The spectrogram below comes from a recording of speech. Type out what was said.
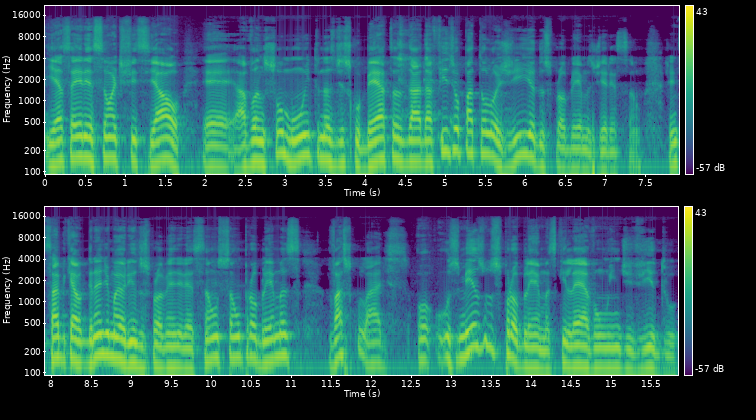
E essa ereção artificial é, avançou muito nas descobertas da, da, fisiopatologia dos problemas de ereção. A gente sabe que a grande maioria dos problemas de ereção são problemas vasculares. O, os mesmos problemas que levam o indivíduo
